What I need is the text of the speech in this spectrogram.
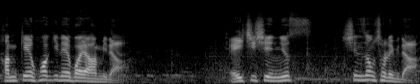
함께 확인해 봐야 합니다. HCN 뉴스 신성철입니다.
